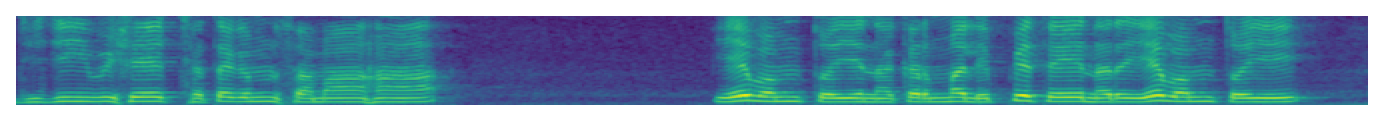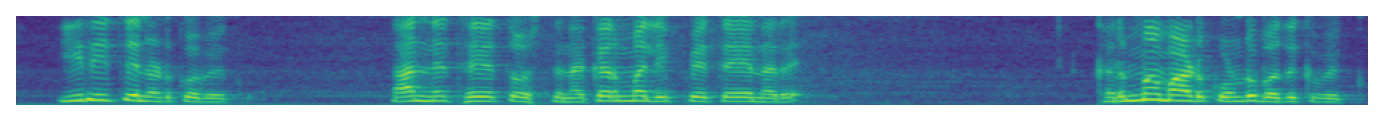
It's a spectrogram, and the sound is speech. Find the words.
ಜಿಜೀವಿಷೇ ಛತಗಂ ಸಮಾಹ. ಏವಂ ತ್ವಯಿ ನ ಕರ್ಮ ಲಿಪ್ಯತೆ ನರ ಏವಂ ತ್ವಯಿ ಈ ರೀತಿ ನಡ್ಕೋಬೇಕು. ನಾನು ನ ಕರ್ಮ ಲಿಪ್ಯತೆ ನರೆ. ಕರ್ಮ ಮಾಡಿಕೊಂಡು ಬದುಕಬೇಕು.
